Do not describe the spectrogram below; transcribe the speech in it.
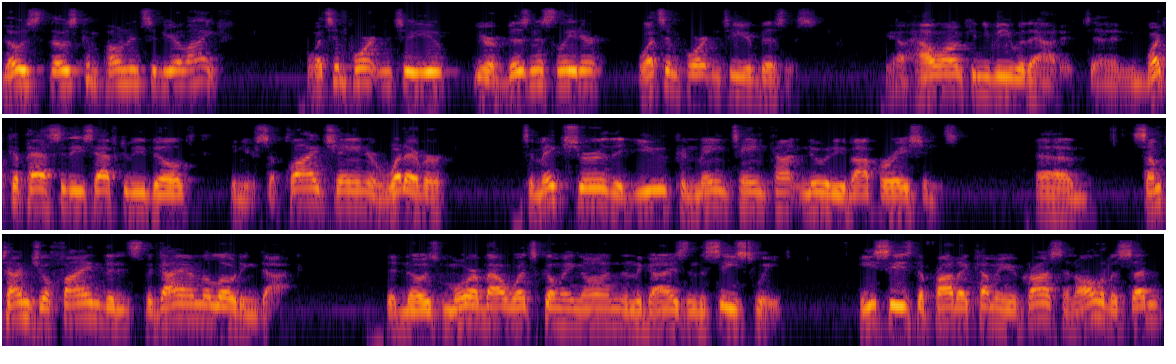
those those components of your life. What's important to you? You're a business leader. What's important to your business? You know, how long can you be without it? And what capacities have to be built in your supply chain or whatever to make sure that you can maintain continuity of operations? Uh, sometimes you'll find that it's the guy on the loading dock that knows more about what's going on than the guys in the C-suite. He sees the product coming across, and all of a sudden,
